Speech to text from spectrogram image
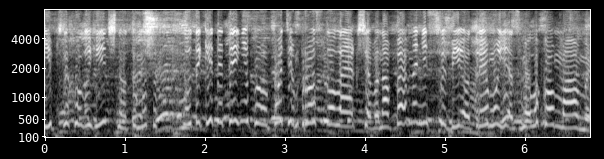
і психологічно, тому що ну такій дитині потім просто легше. Вона впевненість собі отримує з молоком мами.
